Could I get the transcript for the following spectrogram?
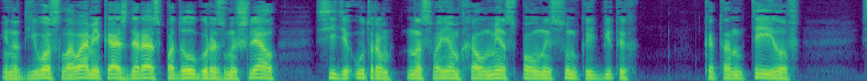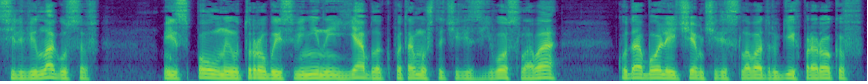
И над его словами каждый раз подолгу размышлял, сидя утром на своем холме с полной сумкой битых катантейлов, сильвилагусов, и с полной утробой свинины и яблок, потому что через его слова, куда более, чем через слова других пророков,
